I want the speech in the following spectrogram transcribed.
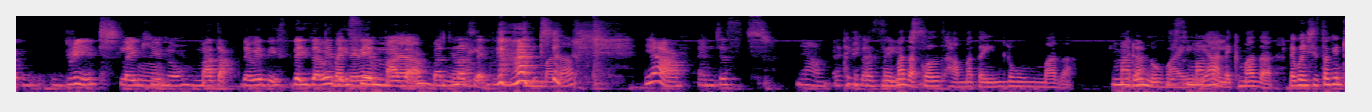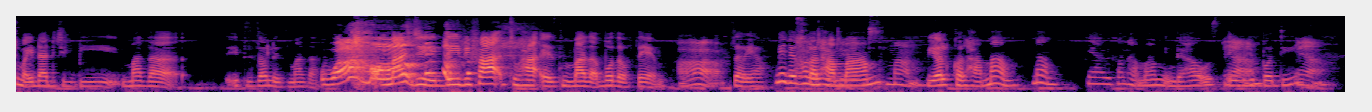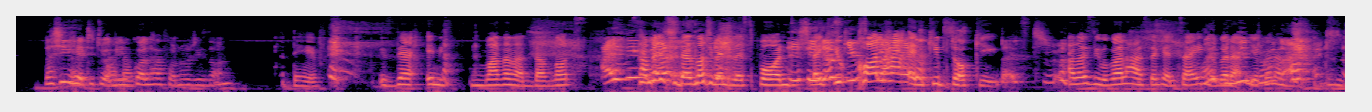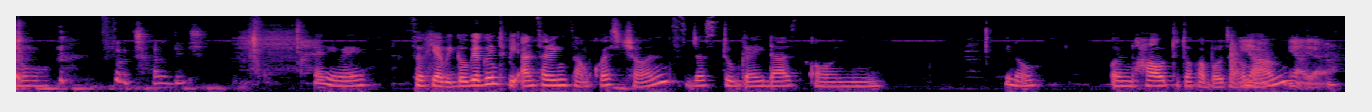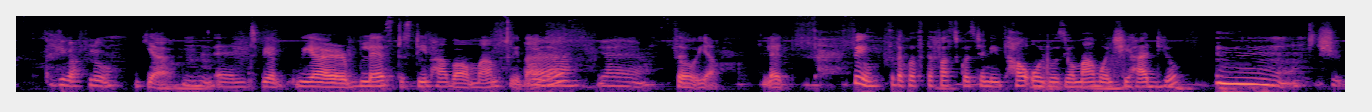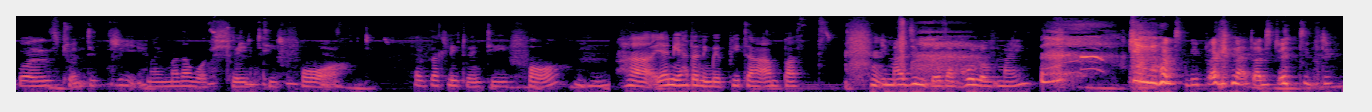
Brit, like you Mm. know, mother. The way they, there's a way By they the say way, mother, yeah, but yeah. not like that. Mother. yeah, and just yeah, I think because that's my it. mother calls her mother-in-law mother. Mother, I don't know why. Yeah, like mother. Like when she's talking to my dad, it will be mother. It is always mother. wow. Imagine they refer to her as mother, both of them. Ah, So yeah, we just how call her mom. Mom. We all call her mom. Mom. Yeah, we call her mom in the house. Yeah, Everybody. Yeah. Does she hate it when you call her for no reason? Dave. Is there any mother that does not? I think Sometimes she does not even respond. Like you call her and keep talking. That's true. Otherwise, you call her a second time. Why you're gonna, we you're gonna. that? I don't know. so childish. Anyway, so here we go. We're going to be answering some questions just to guide us on, you know, on how to talk about our yeah, mom. yeah, yeah. Give a flow. Yeah. Mm-hmm. And we are we are blessed to still have our moms with Oh, us. yeah. yeah, yeah, yeah. So yeah, let's see. So the the first question is, how old was your mom when she had you? Mm, she was 23. My mother was Was she 24. Exactly 24. Mhm. Ha, yani hata nimepita I'm past Imagine there's a goal of mine to not be pregnant at 23.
